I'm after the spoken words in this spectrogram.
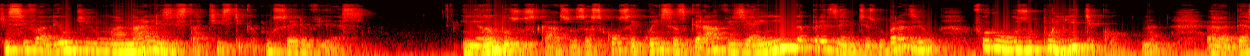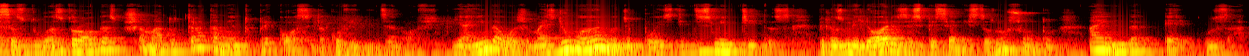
que se valeu de uma análise estatística com sério viés. Em ambos os casos, as consequências graves e ainda presentes no Brasil foram o uso político né, eh, dessas duas drogas, chamado tratamento precoce da Covid-19. E ainda hoje, mais de um ano depois de desmentidos pelos melhores especialistas no assunto, ainda é usado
